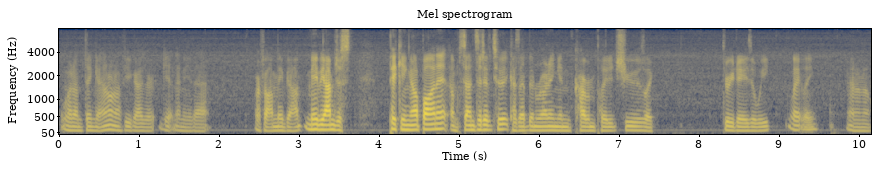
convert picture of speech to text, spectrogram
what I'm thinking. I don't know if you guys are getting any of that, or if I'm maybe I'm maybe I'm just picking up on it. I'm sensitive to it because I've been running in carbon plated shoes like three days a week lately. I don't know.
